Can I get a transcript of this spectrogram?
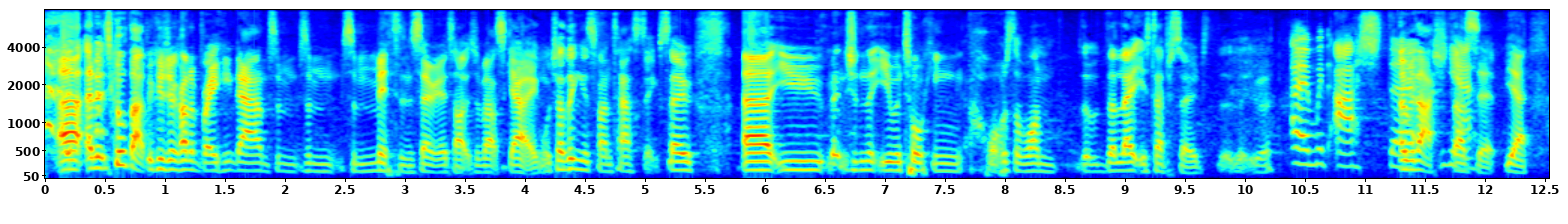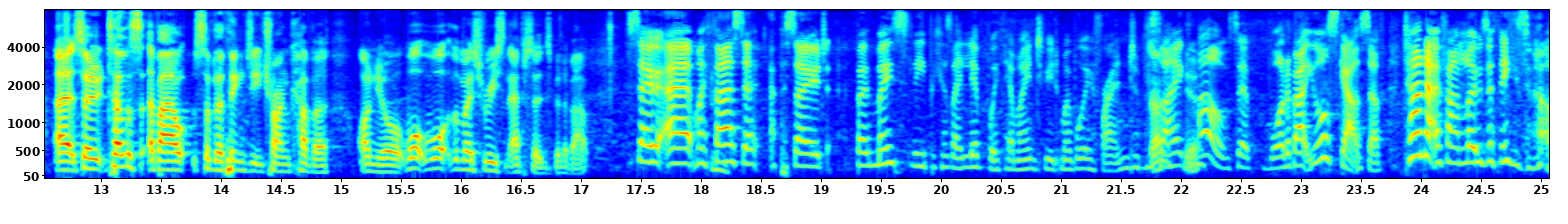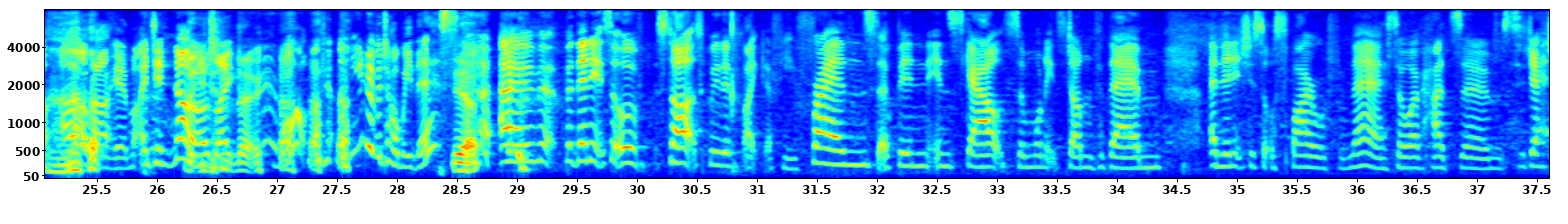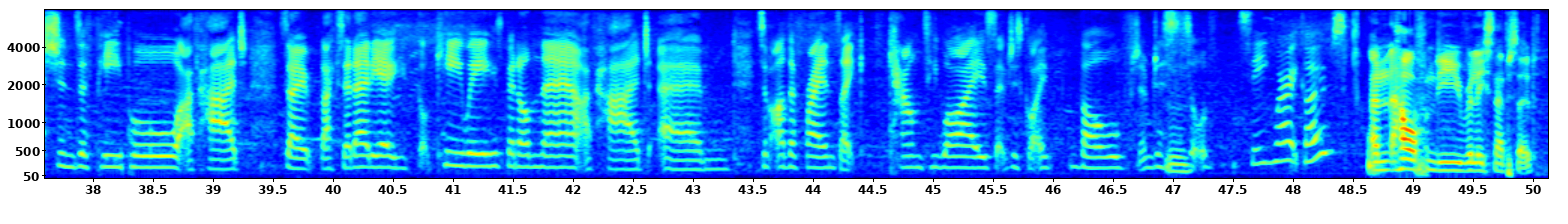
uh, and it's called that because you're kind of breaking down some some some myths and stereotypes about scouting, which I think is fantastic. So uh, you mentioned that you were talking. oh, what was the one? The, the latest episode that, that you were. Um, with Ash. The, Oh, with Ash, yeah. that's it. Yeah. Uh, so tell us about some of the things that you try and cover on your what what the most recent episode's been about. So uh, my first episode, but mostly because I live with him, I interviewed my boyfriend. And was Oh, like, yeah. oh, so what about your scout stuff? Turned out I found loads of things about uh, about him. I didn't know. I was like, know. what? You never told me this. Yeah. Um, but then it sort of starts with like a few friends that have been in scouts and what it's done for them, and then it's just sort of spiraled from there. So I've had some suggestions of people. I've had so like I said earlier, you've got Kiwi who's been on there. I've had um, some other friends like county wise that have just got involved. I'm just Mm. sort of seeing where it goes. And how often do you release an episode?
